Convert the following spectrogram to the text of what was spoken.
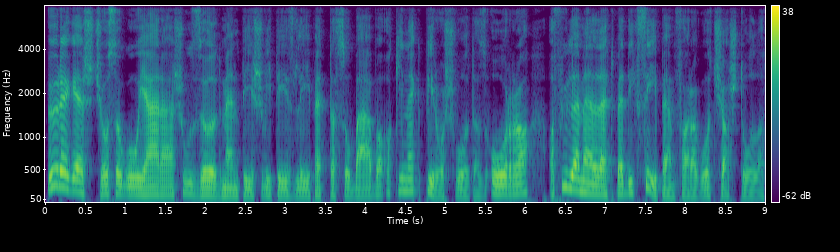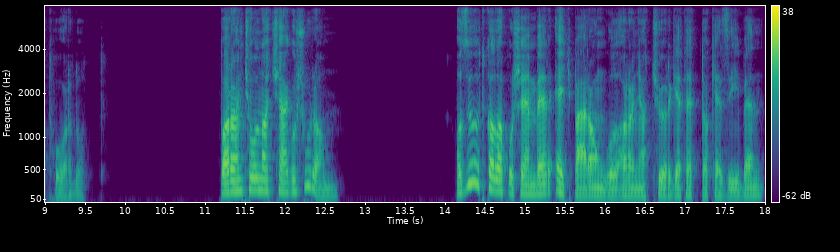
Öreges, csoszogó járású zöldmentés vitéz lépett a szobába, akinek piros volt az orra, a füle mellett pedig szépen faragott sastollat hordott. Parancsol, nagyságos uram? A zöld kalapos ember egy pár angol aranyat csörgetett a kezében,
